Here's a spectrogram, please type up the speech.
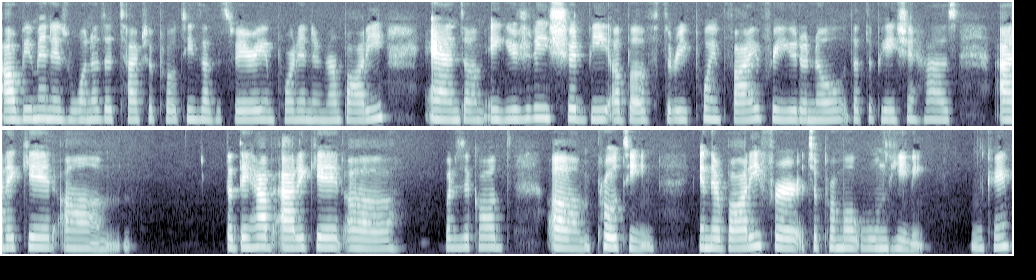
Albumin is one of the types of proteins that is very important in our body, and um, it usually should be above 3.5 for you to know that the patient has adequate um, that they have adequate uh, what is it called? Um, protein in their body for to promote wound healing okay?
